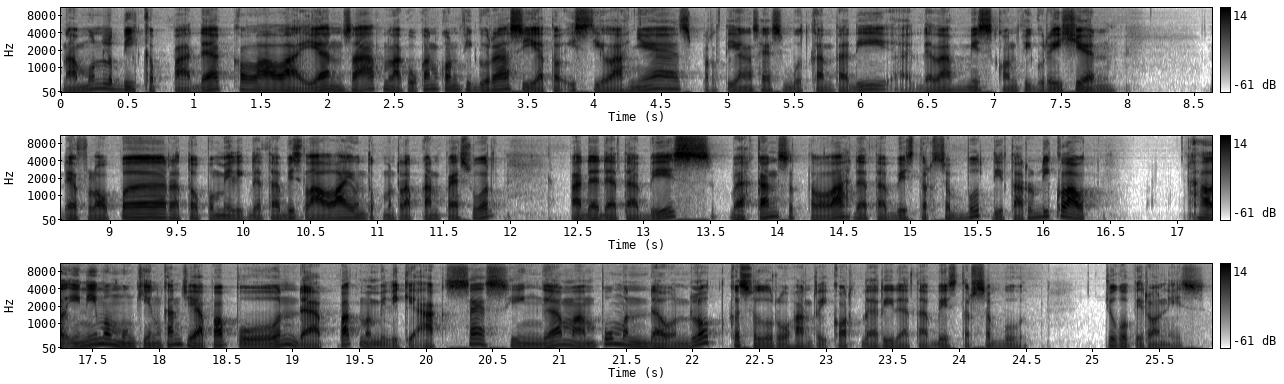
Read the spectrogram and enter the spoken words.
namun lebih kepada kelalaian saat melakukan konfigurasi atau istilahnya seperti yang saya sebutkan tadi adalah misconfiguration developer atau pemilik database lalai untuk menerapkan password pada database bahkan setelah database tersebut ditaruh di cloud. Hal ini memungkinkan siapa pun dapat memiliki akses hingga mampu mendownload keseluruhan record dari database tersebut. Cukup ironis.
